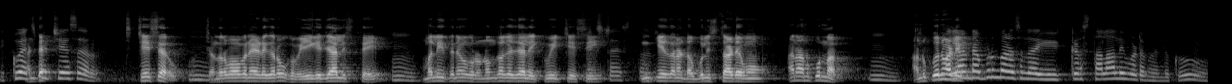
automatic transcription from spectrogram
ఎక్కువ ఎక్స్పెక్ట్ చేశారు. చేశారు. చంద్రబాబు నాయుడు గారు ఒక వెయ్యి గజాలు ఇస్తే మళ్ళీ ఇతనే ఒక రెండు వందల గజాలు ఎక్కువ ఇచ్చేసి. ఇంకేదైనా డబ్బులు ఇస్తాడేమో అని అనుకున్నారు. అనుకుని వాళ్ళు అసలు ఇక్కడ స్థలాలు ఇవ్వడం ఎందుకు?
